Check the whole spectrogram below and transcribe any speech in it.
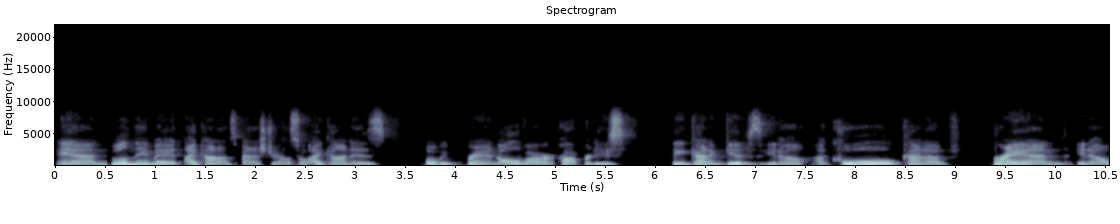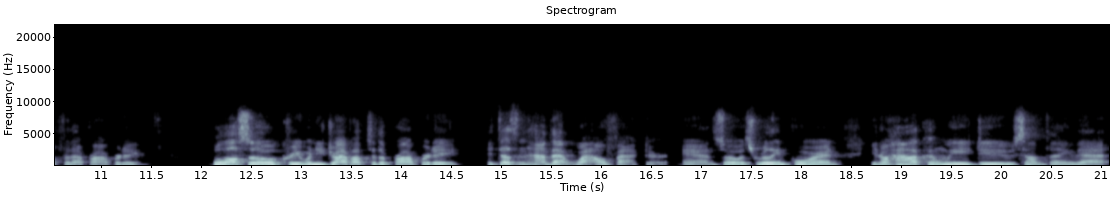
and we'll name it Icon on Spanish Trail. So Icon is what we brand all of our properties. I think it kind of gives, you know, a cool kind of brand, you know, for that property. We'll also create, when you drive up to the property, it doesn't have that wow factor. And so it's really important, you know, how can we do something that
